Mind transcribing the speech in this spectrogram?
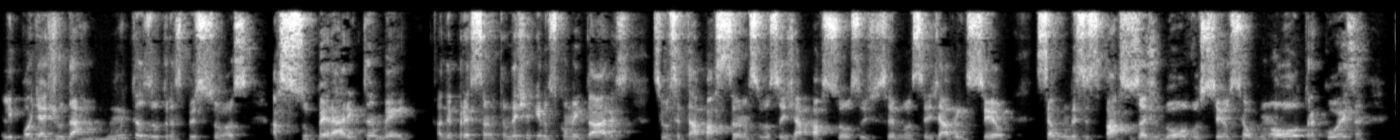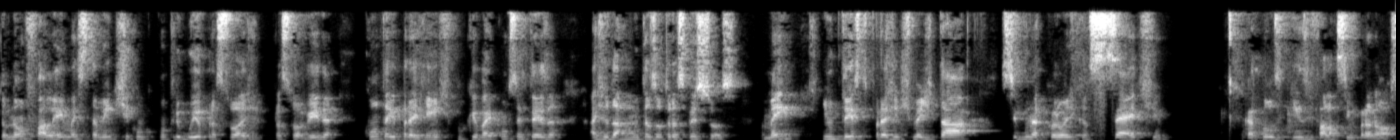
ele pode ajudar muitas outras pessoas a superarem também a depressão. Então deixa aqui nos comentários se você está passando, se você já passou, se você já venceu, se algum desses passos ajudou você, ou se alguma outra coisa que eu não falei, mas também te contribuiu para a sua, sua vida, conta aí para gente, porque vai com certeza ajudar muitas outras pessoas. Amém? E um texto para a gente meditar, 2 Crônica 7, 14 15, fala assim para nós.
